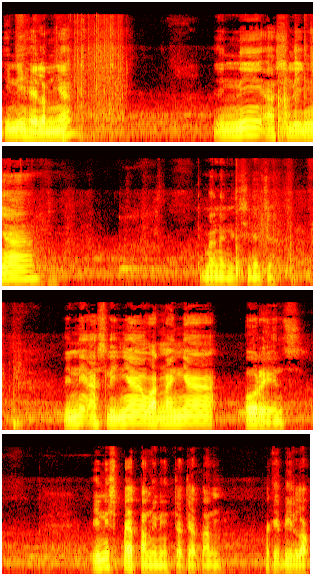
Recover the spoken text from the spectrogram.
ini helmnya. Ini aslinya di mana ini? Sini aja. Ini aslinya warnanya orange. Ini sepetan ini cacatan. Pakai pilok.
